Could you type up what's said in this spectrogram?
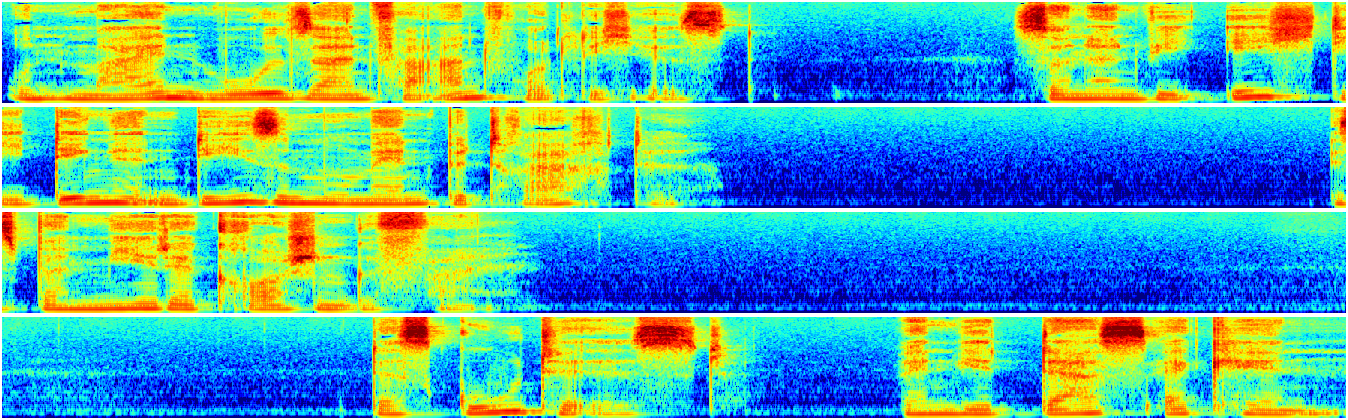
und mein Wohlsein verantwortlich ist, sondern wie ich die Dinge in diesem Moment betrachte, ist bei mir der Groschen gefallen. Das Gute ist, wenn wir das erkennen,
